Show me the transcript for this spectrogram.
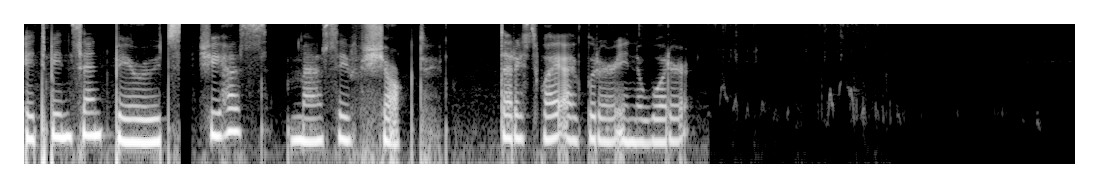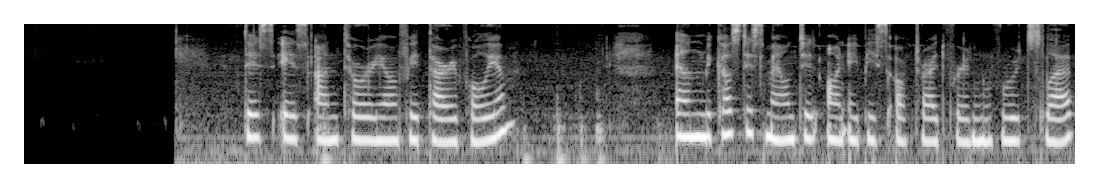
It's been sent bare roots. She has massive shocked. That is why I put her in the water. This is Anthurium vittarifolium. And because this mounted on a piece of dried fern root slab,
